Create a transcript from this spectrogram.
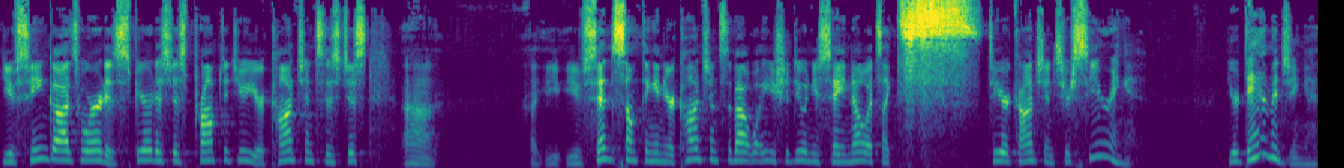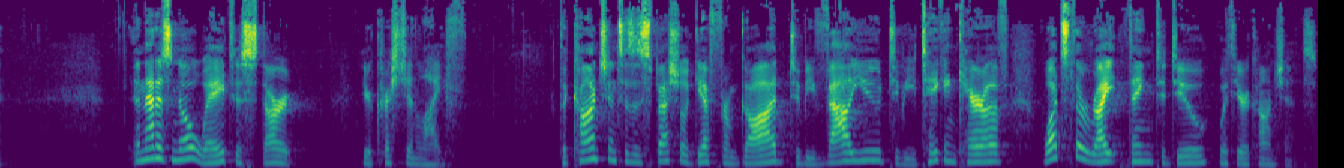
You've seen God's word, His Spirit has just prompted you, your conscience is just, uh, uh you, have sensed something in your conscience about what you should do, and you say no, it's like to your conscience. You're searing it, you're damaging it. And that is no way to start your Christian life. The conscience is a special gift from God to be valued, to be taken care of. What's the right thing to do with your conscience?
